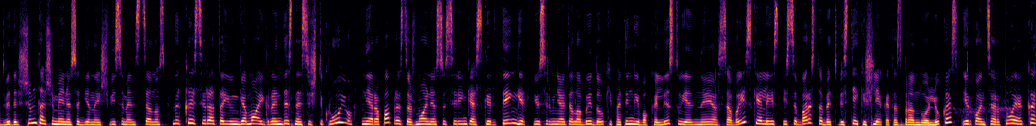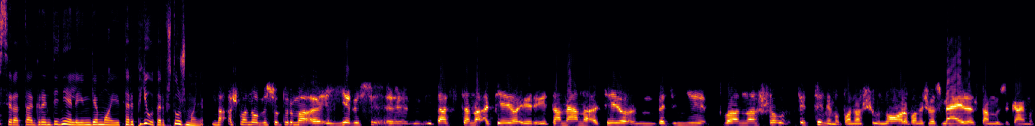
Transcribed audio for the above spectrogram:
20 šio mėnesio dieną išvysime ant scenos, na kas yra ta jungiamoji grandis, nes iš tikrųjų nėra paprasta, žmonės susirinkę skirtingi, Jūs ir minėjote labai daug ypatingai vokalistų, jie nuėjo savais keliais, įsibarsto, bet vis tiek išlieka tas branduoliukas ir koncertuoja, kas yra ta grandinėlė jungiamoji tarp jų, tarp šitų žmonių. Na, aš manau, visų pirma, e, jie visi e, į tą sceną atėjo ir į tą meną atėjo m, bedini panašaus ketinimų, panašių norų, panašios meilės tam muzikavimui.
